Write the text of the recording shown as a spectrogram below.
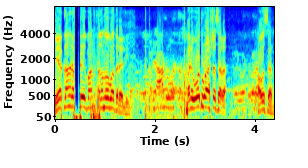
ಬೇಕಂದ್ರೆ ಬರೀ ಬಂದು ತಗೊಂಡು ಹೋಗ್ಬೋದ್ರಿ ಅಲ್ಲಿ. ಬರೀ ಓದ್ಗಳು ಅಷ್ಟೇ ಸರ್. ಹೌದು ಸರ್.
